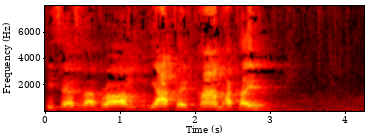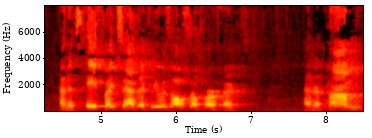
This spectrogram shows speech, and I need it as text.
he says, Avram Yaakov Pam Hakayim. And it's Ephah Tzedek, he was also perfect. And Rav Pam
